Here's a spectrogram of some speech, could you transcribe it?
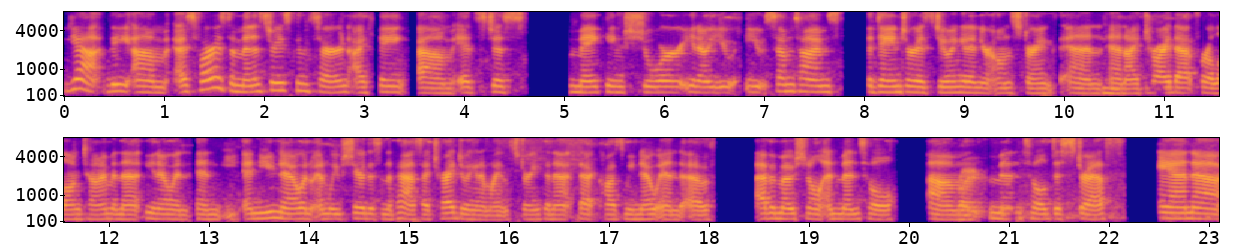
Yeah, the um as far as the ministry is concerned, I think um it's just making sure, you know, you you sometimes the danger is doing it in your own strength and mm-hmm. and I tried that for a long time and that, you know, and and and you know and, and we've shared this in the past. I tried doing it in my own strength and that that caused me no end of of emotional and mental um right. mental distress and uh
